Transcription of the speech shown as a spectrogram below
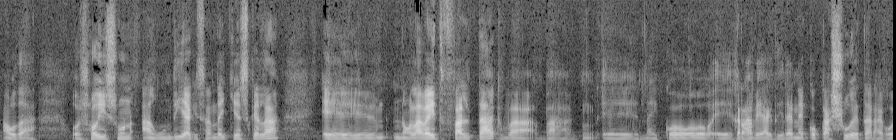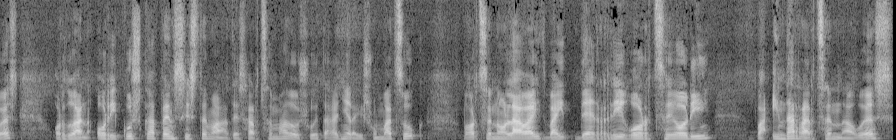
Hau da, oso izun haundiak izan daitezkela, e, nolabait faltak ba, ba, e, nahiko e, grabeak direneko kasuetarago, ez? Orduan, hor ikuskapen sistema bat ezartzen badozu eta gainera izun batzuk, ba, hortzen nolabait, bai, derrigortze hori, ba, indarra hartzen dago, ez?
